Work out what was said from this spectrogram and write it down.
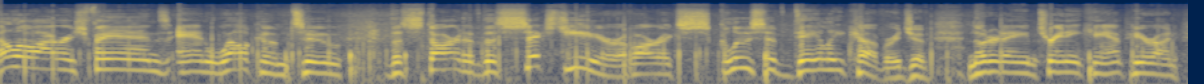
Hello, Irish fans, and welcome to the start of the sixth year of our exclusive daily coverage of Notre Dame training camp here on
